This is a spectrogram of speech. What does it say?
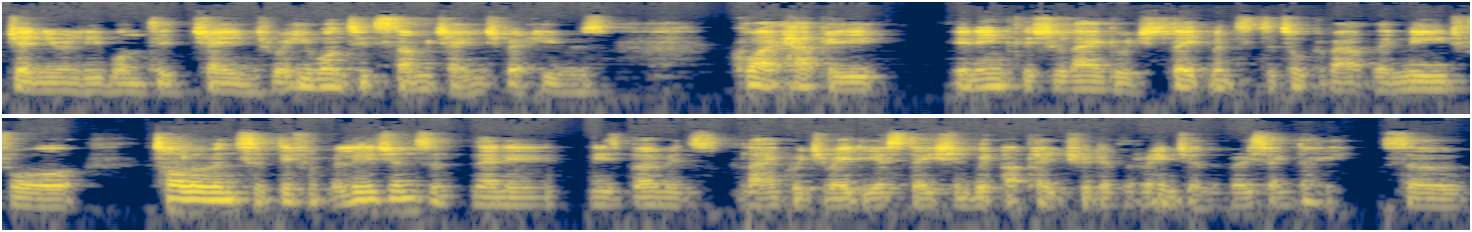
genuinely wanted change where he wanted some change, but he was quite happy in English language statements to talk about the need for tolerance of different religions, and then in his Burmese language radio station, whip up hatred of the Rohingya the very same day. So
